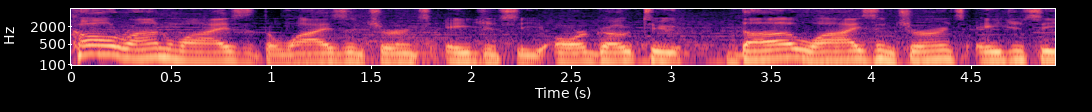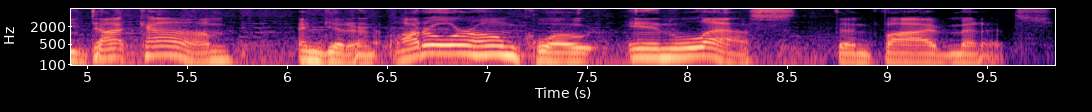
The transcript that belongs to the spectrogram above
Call Ron Wise at the Wise Insurance Agency or go to thewiseinsuranceagency.com and get an auto or home quote in less than five minutes.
